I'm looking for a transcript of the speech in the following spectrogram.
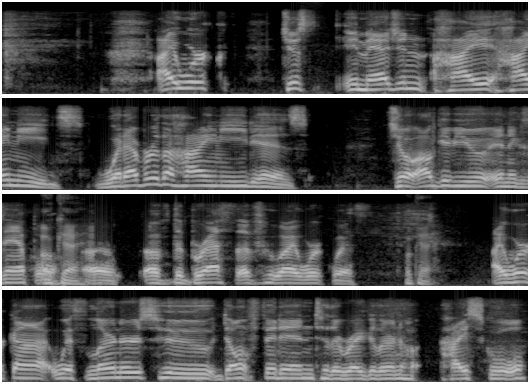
I work just imagine high high needs, whatever the high need is. Joe, I'll give you an example Okay. of, of the breadth of who I work with. Okay. I work on with learners who don't fit into the regular in high school.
